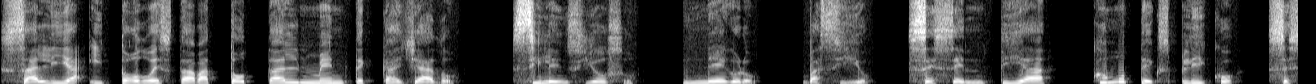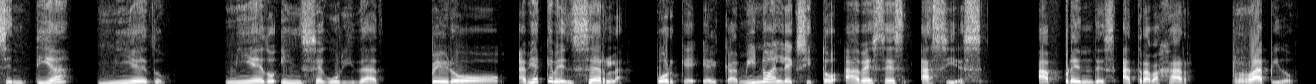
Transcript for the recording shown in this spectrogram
Salía y todo estaba totalmente callado, silencioso, negro, vacío se sentía, ¿cómo te explico? Se sentía miedo, miedo, inseguridad, pero había que vencerla, porque el camino al éxito a veces así es. Aprendes a trabajar rápido,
